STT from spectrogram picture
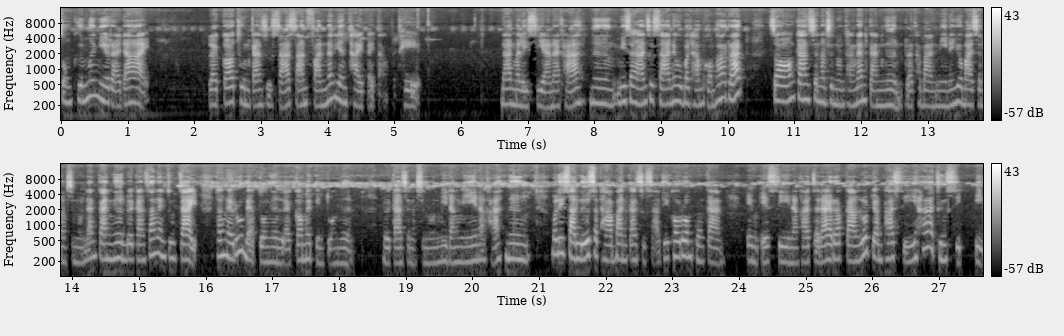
ส่งคืนเมื่อมีรายได้ แล้วก็ทุนการศึกษาสารฝันนักเรียนไทยไปต่างประเทศ ด้านมาเลเซียนะคะ 1. มีสถานศึกษาในอุปถัมภ์ของภาครัฐ 2. การสนับสนุนทางด้านการเงิน รัฐบาลมีนโยบายสนับสนุนด้านการเงิน โดยการสร้างแรงจูงใจ ทั้งในรูปแบบตัวเงินและก็ไม่เป็นตัวเงิน โดยการสนับสนุนมีดังนี้นะคะ 1. บริษัทหรือสถาบันการศึกษาที่เข้าร่วมโครงการ MSC นะคะจะได้รับการลดหย่อนภาษี 5-10 ปี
